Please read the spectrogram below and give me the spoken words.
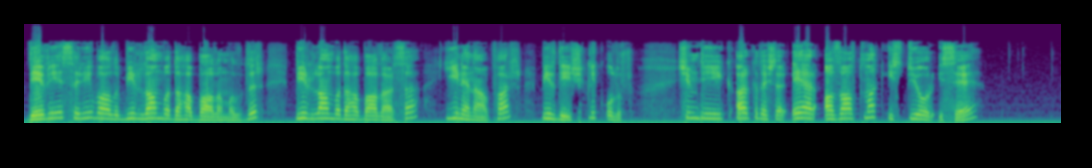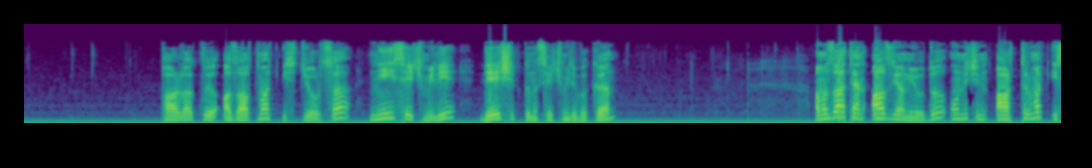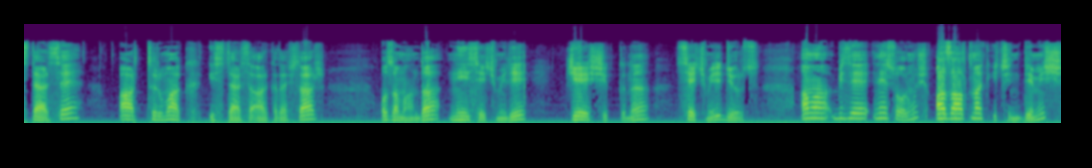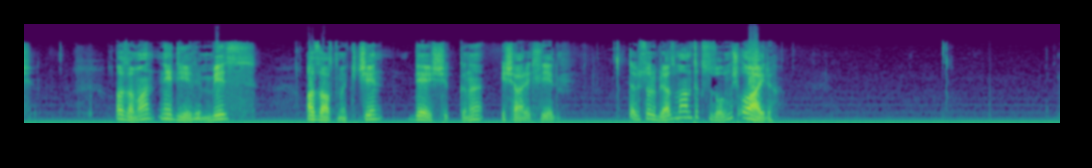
Devreye seri bağlı bir lamba daha bağlamalıdır. Bir lamba daha bağlarsa yine ne yapar? Bir değişiklik olur. Şimdi arkadaşlar eğer azaltmak istiyor ise parlaklığı azaltmak istiyorsa neyi seçmeli? D şıkkını seçmeli bakın. Ama zaten az yanıyordu. Onun için arttırmak isterse arttırmak isterse arkadaşlar o zaman da neyi seçmeli? C şıkkını seçmeli diyoruz. Ama bize ne sormuş? Azaltmak için demiş. O zaman ne diyelim biz? Azaltmak için D şıkkını işaretleyelim. Tabi soru biraz mantıksız olmuş. O ayrı.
